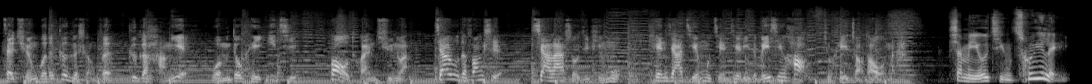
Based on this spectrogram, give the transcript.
在全国的各个省份、各个行业，我们都可以一起抱团取暖。加入的方式：下拉手机屏幕，添加节目简介里的微信号，就可以找到我们了。下面有请崔磊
